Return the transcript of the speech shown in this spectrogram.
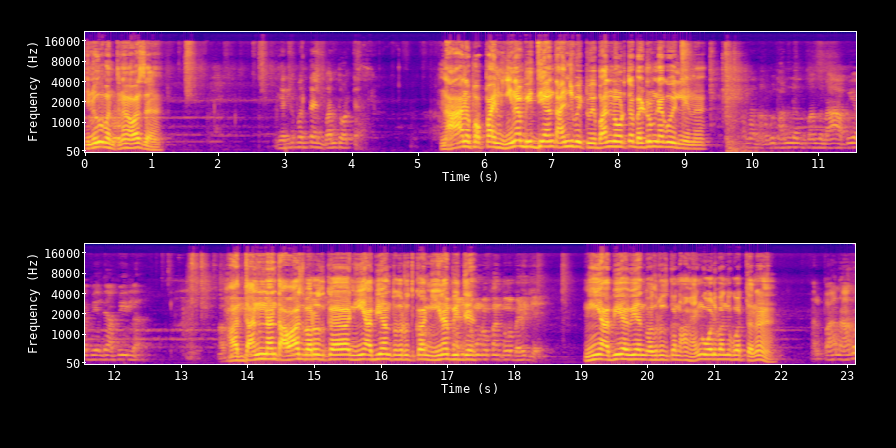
ನಿನಗೂ ಬಂತನ ಆವಾಜ? ಎಲ್ಲಿ ಬಂತ ಒಟ್ಟ ನಾನು ಪಪ್ಪ ನೀನ ಬಿದ್ದಿ ಅಂತ ಅಂಜ್ಬಿಟ್ವಿ. ಬಂದು ನೋಡ್ತೇವೆ ಬೆಡ್ರೂಮ್ನಾಗೂ ಇಲ್ಲ ನೀನು. ಅಲ್ಲ ನನಗೂ ದಣ್ಣ ಅಂತ ಬಂದು ನಾ ಅಭಿ ಅಭಿ ಅಂದೆ ಅಭಿ ಇಲ್ಲ. ಆ ದನ್ ಅಂತ ಆವಾಜ್ ಬರೋದಕ್ಕ ನೀ ಅಭಿ ಅಂತ ಒದ್ರದ್ಕ ನೀನ ಬಿದ್ದೆ ನೀ ಅಭಿ ಅಭಿ ಅಂತ ಒದ್ರದ್ಕ ನಾವು ಹೆಂಗೆ ಓಡಿ ಬಂದು ಗೊತ್ತನ? ಅಲ್ಪ ನಾನು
